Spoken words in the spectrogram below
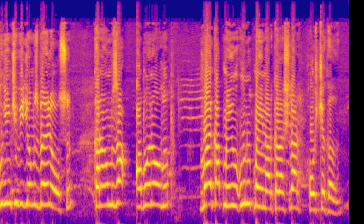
Bugünkü videomuz böyle olsun. Kanalımıza abone olup like atmayı unutmayın arkadaşlar. Hoşçakalın.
